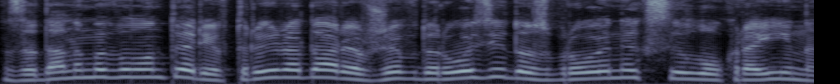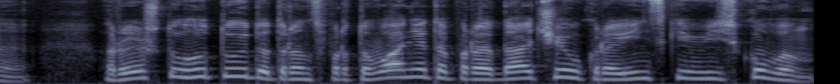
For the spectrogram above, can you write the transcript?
За даними волонтерів, три радари вже в дорозі до Збройних сил України. Решту готують до транспортування та передачі українським військовим.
